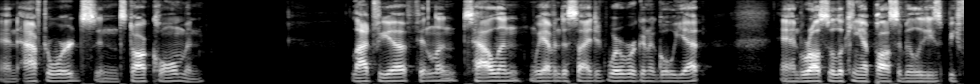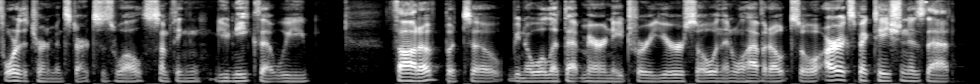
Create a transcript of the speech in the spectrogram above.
and afterwards in Stockholm and Latvia, Finland, Tallinn. We haven't decided where we're going to go yet, and we're also looking at possibilities before the tournament starts as well. Something unique that we thought of, but uh, you know, we'll let that marinate for a year or so, and then we'll have it out. So our expectation is that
